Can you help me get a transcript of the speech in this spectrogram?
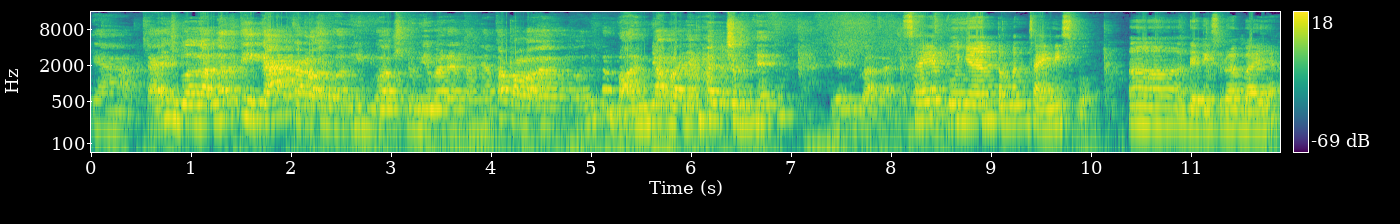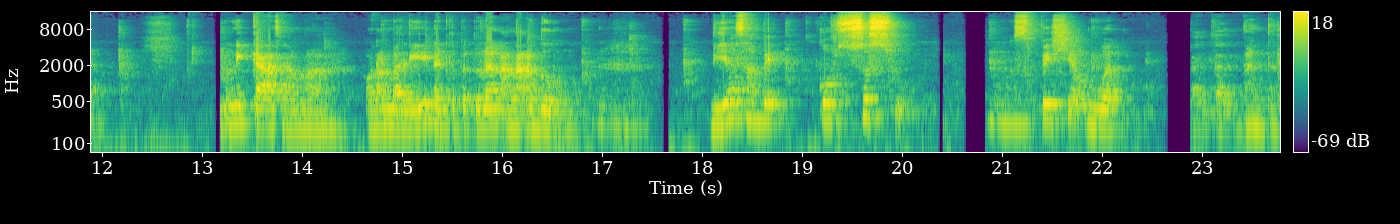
ya saya juga nggak ngerti kan kalau orang Hindu harus bagaimana. Ternyata kalau eh, ini kan banyak banyak macamnya. itu dia juga nggak Saya punya teman Chinese bu. Eh, dari Surabaya. Menikah sama orang Bali dan kebetulan anak agung. Dia sampai kursus bu. Spesial buat Banten. Banten.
